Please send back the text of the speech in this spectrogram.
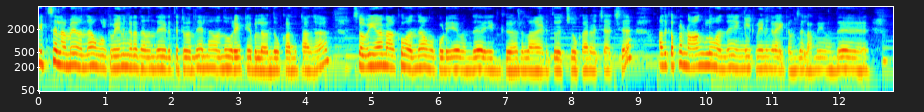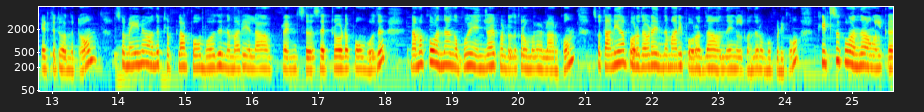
கிட்ஸ் எல்லாமே வந்து அவங்களுக்கு வேணுங்கிறத வந்து எடுத்துகிட்டு வந்து எல்லாம் வந்து ஒரே டேபிளில் வந்து உட்காந்துட்டாங்க ஸோ வியானாக்கும் வந்து அவங்க கூடயே வந்து எக்கு அதெல்லாம் எடுத்து வச்சு உட்கார வச்சாச்சு. அதுக்கப்புறம் நாங்களும் வந்து எங்களுக்கு வேணுங்கிற ஐட்டம்ஸ் எல்லாமே வந்து எடுத்துகிட்டு வந்துட்டோம். ஸோ மெயினாக வந்து ட்ரிப்லாம் போகும்போது இந்த மாதிரி எல்லாம் ஃப்ரெண்ட்ஸு செட்டோடு போகும்போது நமக்கும் வந்து அங்கே போய் என்ஜாய் பண்ணுறதுக்கு ரொம்ப நல்லாயிருக்கும் ஸோ தனியாக போகிறத விட இந்த மாதிரி போகிறது தான் வந்து எங்களுக்கு வந்து ரொம்ப பிடிக்கும். கிட்ஸுக்கும் வந்து அவங்களுக்கு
